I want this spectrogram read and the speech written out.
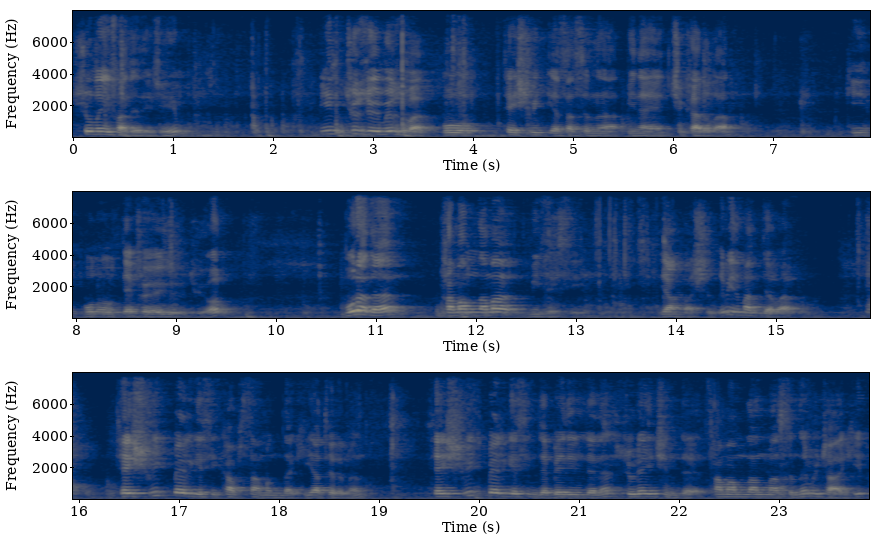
şunu ifade edeceğim. Bir tüzüğümüz var bu teşvik yasasına binaen çıkarılan ki bunu depoya yürütüyor. Burada tamamlama vizesi yan başlıklı bir madde var. Teşvik belgesi kapsamındaki yatırımın teşvik belgesinde belirlenen süre içinde tamamlanmasını mütakip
